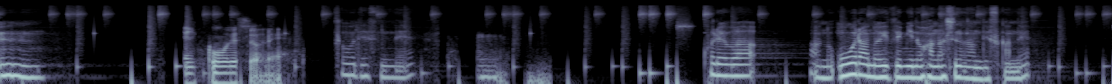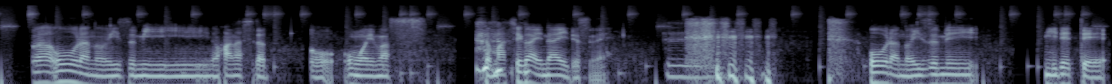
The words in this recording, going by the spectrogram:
うん。最高ですよね。そうですね。うん。これは、あの、オーラの泉の話なんですかね？はオーラの泉の話だと思います。間違いないですね。うん。オーラの泉に出て、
